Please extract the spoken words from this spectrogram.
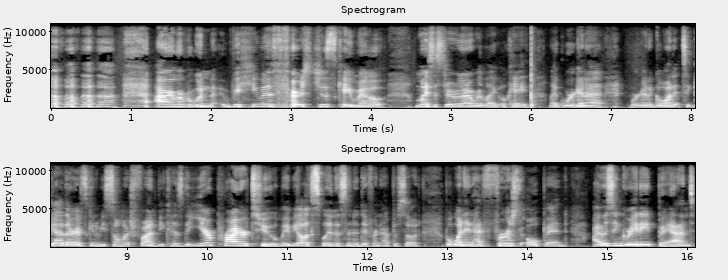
I remember when Behemoth first just came out, my sister and I were like, okay, like we're gonna we're gonna go on it together. It's gonna be so much fun because the year prior to, maybe I'll explain this in a different episode, but when it had first opened, I was in grade eight band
